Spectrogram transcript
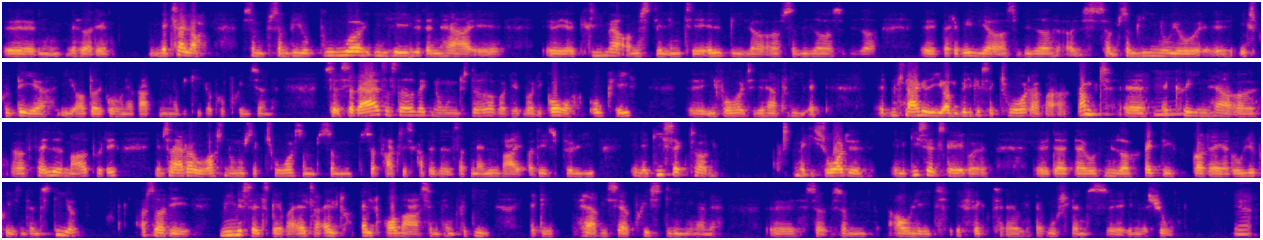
øh, hvad hedder det, metaller, som, som vi jo bruger i hele den her øh, øh, klimaomstilling til elbiler og så videre og så videre, øh, batterier og så videre, som, som lige nu jo øh, eksploderer i opadgående retning, når vi kigger på priserne. Så, så der er altså stadigvæk nogle steder, hvor det, hvor det går okay øh, i forhold til det her, fordi at, at nu snakkede I om, hvilke sektorer, der var ramt af, mm. af krigen her, og, og faldet meget på det, jamen så er der jo også nogle sektorer, som, som så faktisk har bevæget sig den anden vej, og det er selvfølgelig energisektoren med de sorte energiselskaber, øh, der, der jo nyder rigtig godt af, at olieprisen den stiger. Og så er det mineselskaber, altså alt, alt råvarer simpelthen, fordi at det her, vi ser prisstigningerne øh, så, som afledt effekt af, af Ruslands øh, invasion. Ja.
